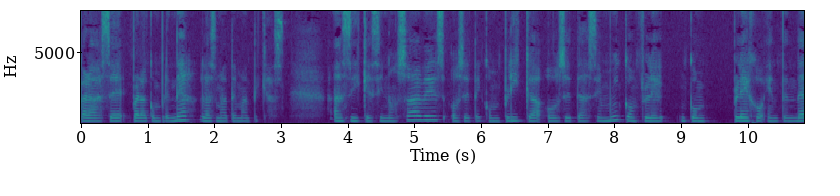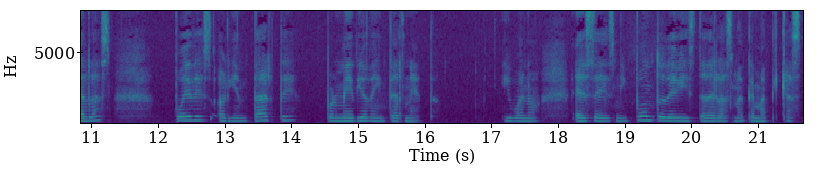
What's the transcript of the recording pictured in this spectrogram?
para hacer para comprender las matemáticas. Así que si no sabes o se te complica o se te hace muy complejo entenderlas, puedes orientarte por medio de internet. Y bueno, ese es mi punto de vista de las matemáticas.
